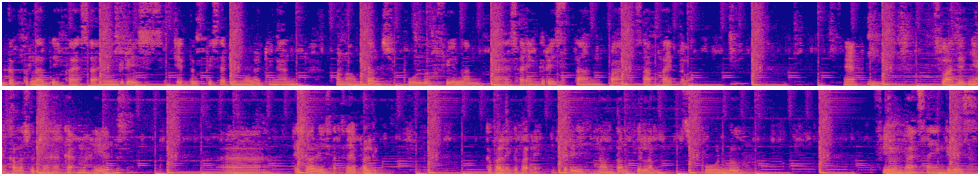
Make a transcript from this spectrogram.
untuk berlatih bahasa Inggris itu bisa dimulai dengan menonton 10 film bahasa Inggris tanpa subtitle. Ya. Selanjutnya kalau sudah agak mahir uh, eh sorry saya balik. Kebalik kebalik. Jadi nonton film 10 film bahasa Inggris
